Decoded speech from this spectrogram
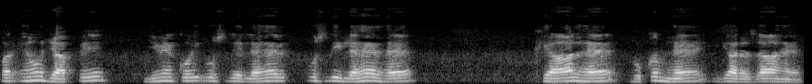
ਪਰ ਇਉਂ ਜਾਪੇ ਜਿਵੇਂ ਕੋਈ ਉਸ ਦੇ ਲਹਿਰ ਉਸ ਦੀ ਲਹਿਰ ਹੈ, ਖਿਆਲ ਹੈ, ਹੁਕਮ ਹੈ ਜਾਂ ਰਜ਼ਾ ਹੈ,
